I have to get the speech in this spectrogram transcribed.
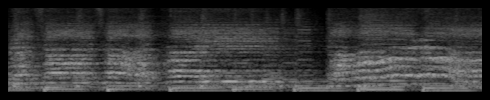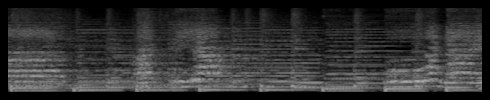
ประชาชาติไทย มหาราชพัทยาภูวนัย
